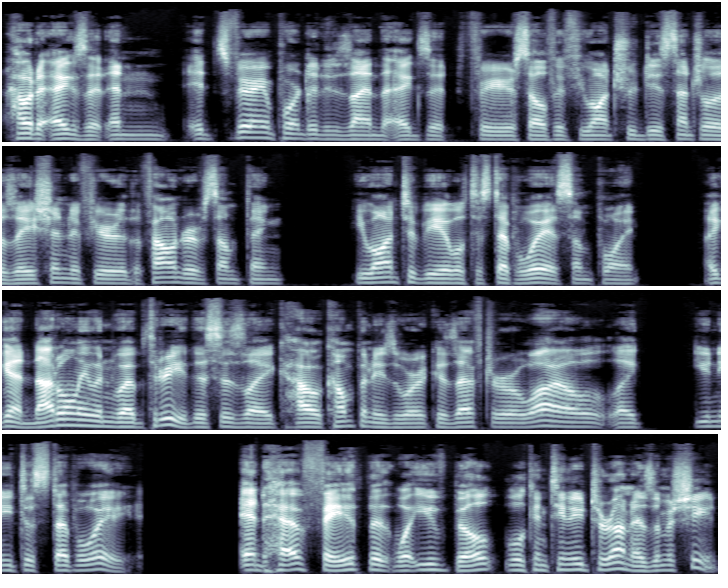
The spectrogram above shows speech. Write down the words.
how to exit. And it's very important to design the exit for yourself if you want true decentralization. If you're the founder of something, you want to be able to step away at some point. Again, not only in Web3, this is like how companies work, is after a while, like you need to step away and have faith that what you've built will continue to run as a machine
